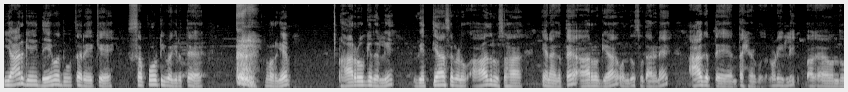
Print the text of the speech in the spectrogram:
ಯಾರಿಗೆ ದೇವದೂತ ರೇಖೆ ಸಪೋರ್ಟಿವ್ ಆಗಿರುತ್ತೆ? ಅವ್ರಿಗೆ ಆರೋಗ್ಯದಲ್ಲಿ ವ್ಯತ್ಯಾಸಗಳು ಆದರೂ ಸಹ ಏನಾಗುತ್ತೆ? ಆರೋಗ್ಯ ಒಂದು ಸುಧಾರಣೆ ಆಗುತ್ತೆ ಅಂತ ಹೇಳ್ಬೋದು. ನೋಡಿ, ಇಲ್ಲಿ ಒಂದು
